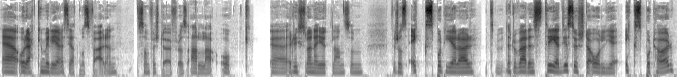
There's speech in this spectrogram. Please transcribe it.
eh, och det ackumuleras i atmosfären som förstör för oss alla. Och eh, Ryssland är ju ett land som förstås exporterar, jag tror världens tredje största oljeexportör.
